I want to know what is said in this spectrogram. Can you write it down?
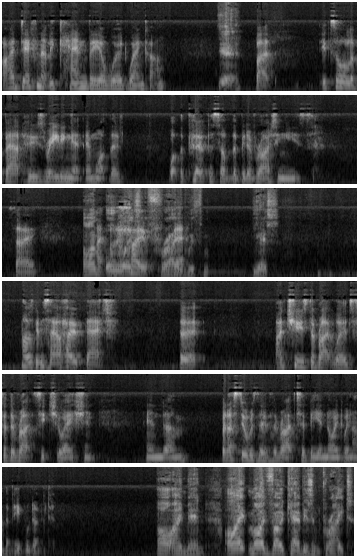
I definitely can be a word wanker, Yeah. but it's all about who's reading it and what the what the purpose of the bit of writing is. So I'm I- I always hope afraid that- with. Yes. I was going to say, I hope that the I choose the right words for the right situation, and um, but I still reserve the right to be annoyed when other people don't. Oh, amen. I my vocab isn't great.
